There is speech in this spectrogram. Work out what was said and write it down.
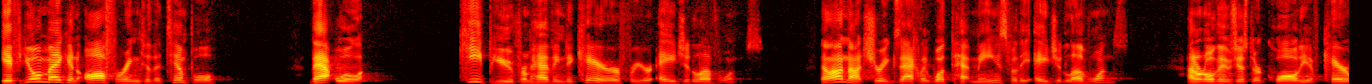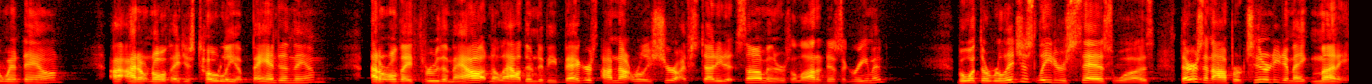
if you'll make an offering to the temple, that will keep you from having to care for your aged loved ones. Now, I'm not sure exactly what that means for the aged loved ones. I don't know if it was just their quality of care went down. I, don't know if they just totally abandoned them. I don't know if they threw them out and allowed them to be beggars. I'm not really sure. I've studied it some, and there's a lot of disagreement. But what the religious leaders says was there's an opportunity to make money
